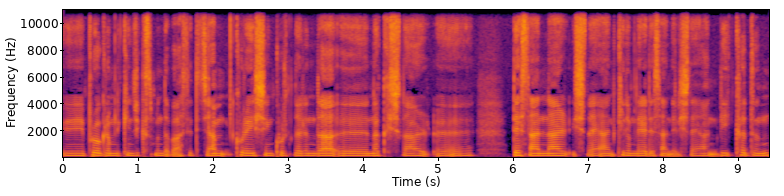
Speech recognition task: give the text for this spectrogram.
e, programın ikinci kısmında bahsedeceğim. Kureyş'in kurtlarında e, nakışlar, e, desenler işleyen, kilimlere desenler işleyen bir kadın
